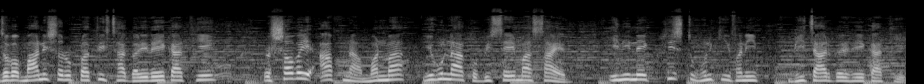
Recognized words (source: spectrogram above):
जब मानिसहरू प्रतीक्षा गरिरहेका थिए र सबै आफ्ना मनमा युहुन्नाको विषयमा सायद यिनी नै ख्रिस्ट हुन् कि भनी विचार गरिरहेका थिए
